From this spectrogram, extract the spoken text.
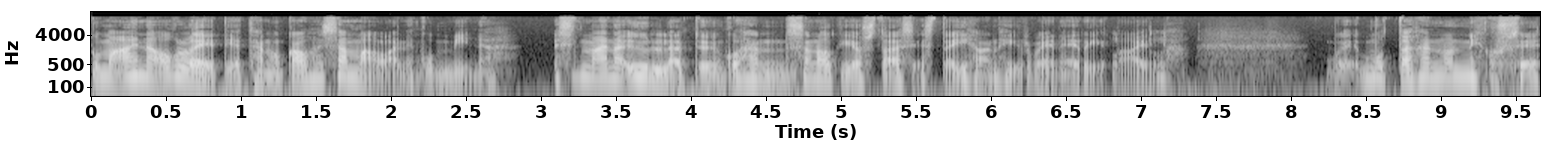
kun mä aina oletin, että hän on kauhean samanlainen kuin minä. Sitten mä aina yllätyin, kun hän sanoikin jostain asiasta ihan hirveän eri lailla mutta hän on niin kuin se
